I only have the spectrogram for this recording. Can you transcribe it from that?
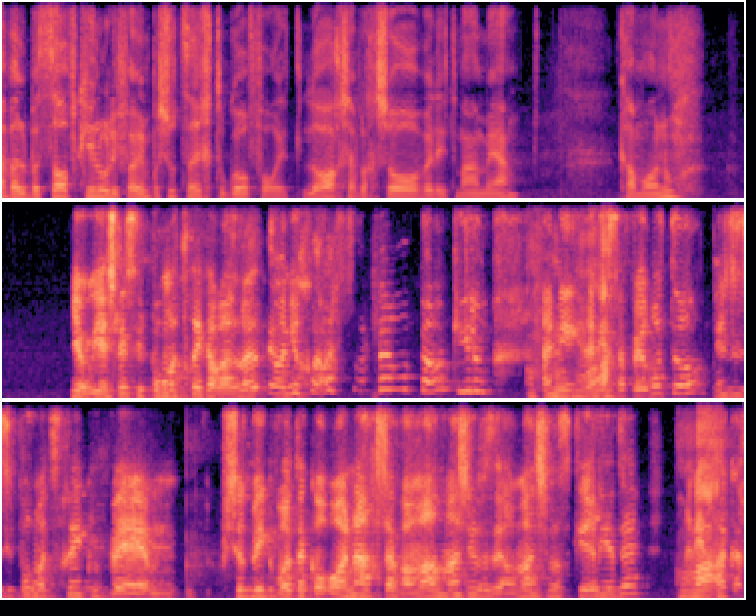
אבל בסוף כאילו לפעמים פשוט צריך to go for it. לא עכשיו לחשוב ולהתמהמה, כמונו. יואו, יש לי סיפור מצחיק, אבל אני לא יודעת אם אני יכולה לספר אותו, כאילו, אני? אני אספר אותו, יש לי סיפור מצחיק, ופשוט בעקבות הקורונה עכשיו אמרת משהו, וזה ממש מזכיר לי את זה. אני? אחר כך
